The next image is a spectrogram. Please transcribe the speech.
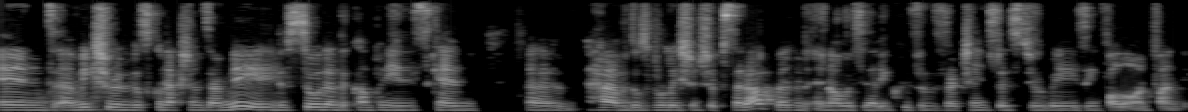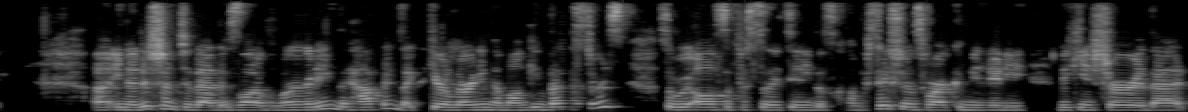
and uh, make sure that those connections are made so that the companies can uh, have those relationships set up and, and obviously that increases their chances to raising follow-on funding uh, in addition to that, there's a lot of learning that happens, like peer learning among investors. So we're also facilitating those conversations for our community, making sure that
